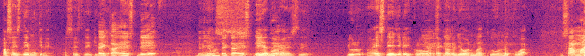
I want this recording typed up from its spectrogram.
pas SD mungkin ya, pas SD gitu. TK ya. SD dari zaman. TK SD Iya, gua. TK SD. Dulu SD aja deh, kalau Iya, TK kejauhan banget, gue kan udah tua. sama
